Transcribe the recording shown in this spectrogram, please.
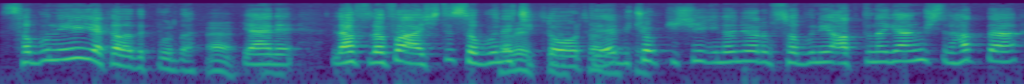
Sabune'yi yakaladık burada. Evet. Yani laf lafı açtı, Sabune Tabii, çıktı tabii, ortaya. Birçok kişi inanıyorum Sabune'yi aklına gelmiştir. Hatta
